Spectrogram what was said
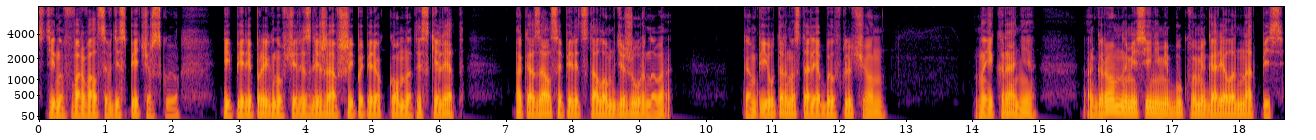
Стинов ворвался в диспетчерскую и, перепрыгнув через лежавший поперек комнаты скелет, оказался перед столом дежурного. Компьютер на столе был включен. На экране огромными синими буквами горела надпись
